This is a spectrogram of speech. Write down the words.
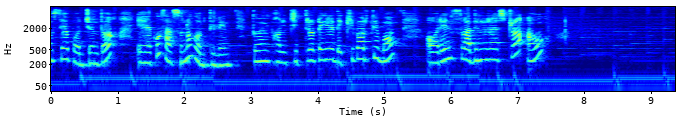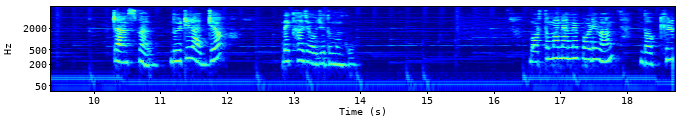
ମସିହା ପର୍ଯ୍ୟନ୍ତ ଏହାକୁ ଶାସନ କରୁଥିଲେ। ତୁମେ ଭଲ ଚିତ୍ରଟିରେ ଦେଖିପାରୁଥିବ। ଅରେଞ୍ଜ ସ୍ୱାଧୀନ ରାଷ୍ଟ୍ର ଆଉ ଟ୍ରାନ୍ସଭାଲ ଦୁଇଟି ରାଜ୍ୟ ଦେଖାଯାଉଛି ତୁମକୁ। ବର୍ତ୍ତମାନ ଆମେ ପଢ଼ିବା ଦକ୍ଷିଣ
